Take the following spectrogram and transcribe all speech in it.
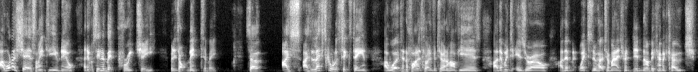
I want to share something to you, Neil, and it will seem a bit preachy, but it's not meant to be. So I, I left school at 16. I worked in a finance company for two and a half years. I then went to Israel. I then went to do hotel management, didn't I? became a coach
